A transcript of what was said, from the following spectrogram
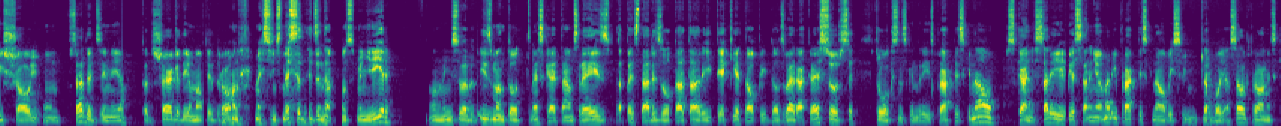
izšauj un sadedzini, ja, tad šajā gadījumā tie droni mēs viņus nesadedzinām. Mums viņi ir, un viņas var izmantot neskaitāmas reizes. Tāpēc tā rezultātā arī tiek ietaupīti daudz vairāk resursi. Troksnis gandrīz praktiski nav, skaņas arī piesārņojuma arī praktiski nav, visi viņi darbojās elektroniski.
